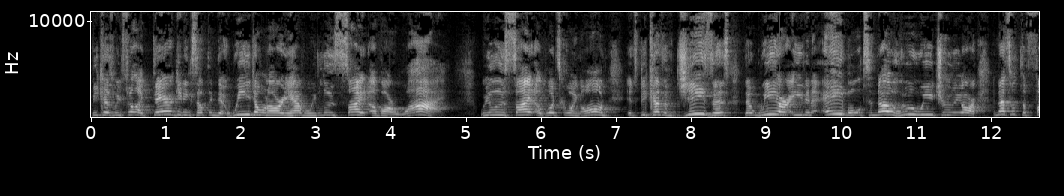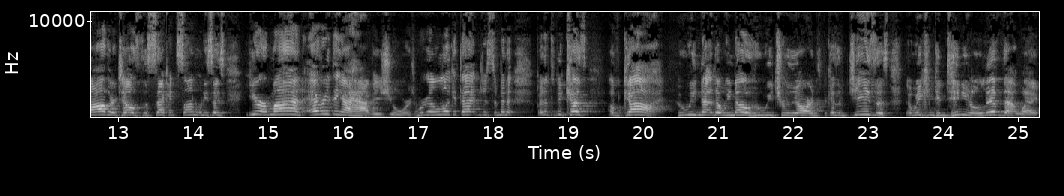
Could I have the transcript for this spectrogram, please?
because we feel like they're getting something that we don't already have, and we lose sight of our why. We lose sight of what's going on. It's because of Jesus that we are even able to know who we truly are. And that's what the Father tells the second son when he says, You're mine. Everything I have is yours. And we're going to look at that in just a minute. But it's because of God who we know that we know who we truly are. And it's because of Jesus that we can continue to live that way.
